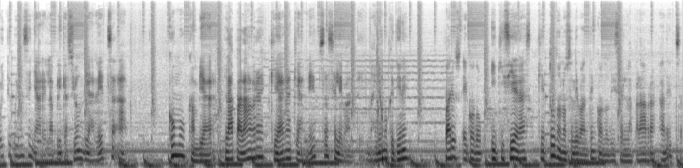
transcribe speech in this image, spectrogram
Hoy te voy a enseñar en la aplicación de Alexa App cómo cambiar la palabra que haga que Alexa se levante. Imaginemos que tiene varios Echo y quisieras que todos no se levanten cuando dicen la palabra Alexa.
